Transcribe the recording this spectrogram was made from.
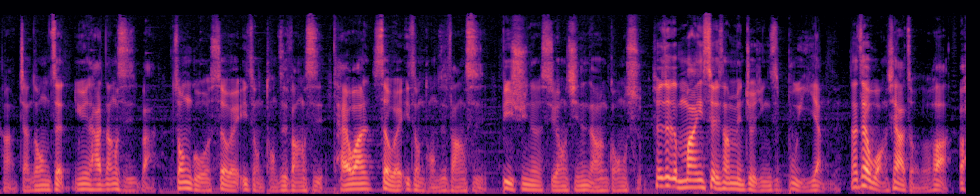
啊？蒋中正，因为他当时把中国设为一种统治方式，台湾设为一种统治方式，必须呢使用行政长官公署，所以这个 mindset 上面就已经是不一样的。那在往往下走的话，哇。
